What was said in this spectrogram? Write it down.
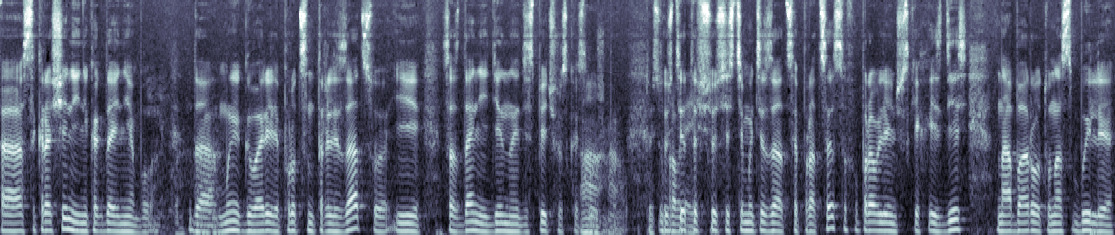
А сокращений никогда и не было. Да, мы говорили про централизацию и создание единой диспетчерской службы. Ага, то есть, то есть это все систематизация процессов управленческих. И здесь наоборот, у нас были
